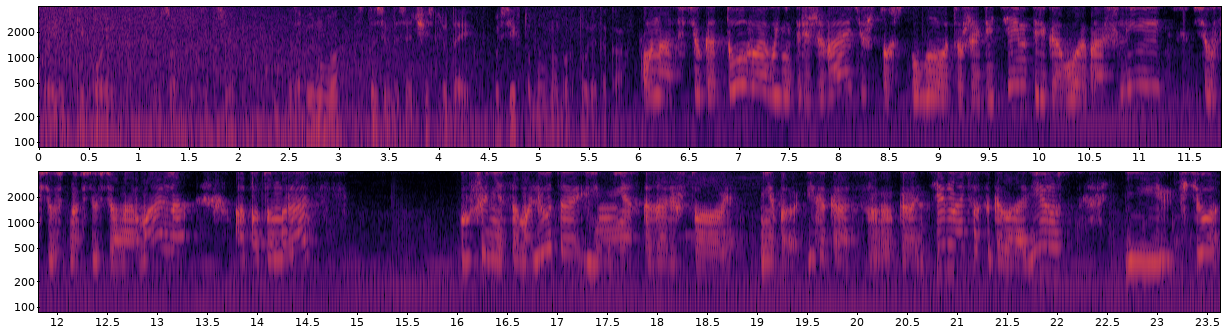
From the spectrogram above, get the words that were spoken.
український Боїнг 737. Загинуло 176 людей, усі, хто був на борту літака. У нас все готово, вы не переживайте, что мы вот уже летим, переговоры прошли, все, все, все, все нормально. А потом раз, Крушение самолета, и мне сказали, что небо... И как раз э, карантин начался, коронавирус, и все,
